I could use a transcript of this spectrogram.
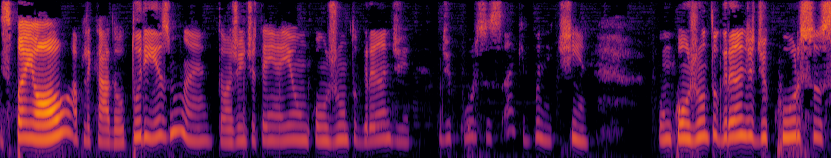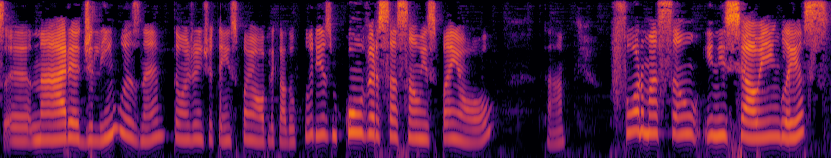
Espanhol, aplicado ao turismo, né? Então a gente tem aí um conjunto grande de cursos. Ai, que bonitinho! Um conjunto grande de cursos eh, na área de línguas, né? Então a gente tem espanhol aplicado ao turismo, conversação em espanhol, tá? Formação inicial em inglês,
